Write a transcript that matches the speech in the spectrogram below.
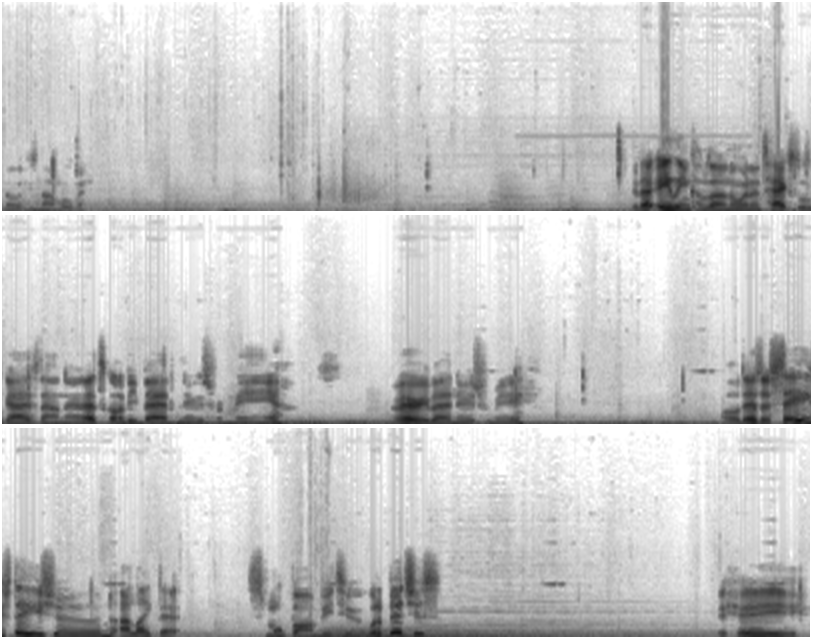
No, he's not moving. If that alien comes out of nowhere and attacks those guys down there, that's gonna be bad news for me. Very bad news for me. Oh, there's a save station. I like that. Smoke bomb B2. What a bitches. Hey, hey.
